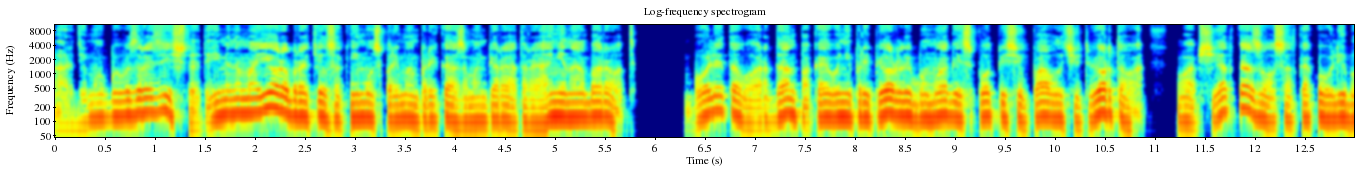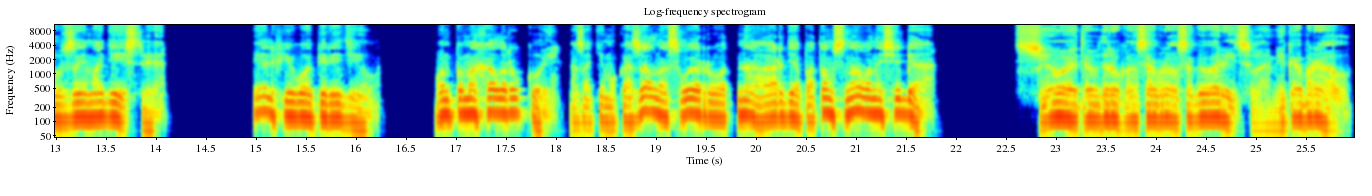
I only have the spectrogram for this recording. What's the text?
Арди мог бы возразить, что это именно майор обратился к нему с прямым приказом императора, а не наоборот. Более того, Ардан, пока его не приперли бумагой с подписью Павла IV, вообще отказывался от какого-либо взаимодействия. Эльф его опередил. Он помахал рукой, а затем указал на свой рот, на Арди, а потом снова на себя. — С чего это вдруг он собрался говорить с вами, Кабрал?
